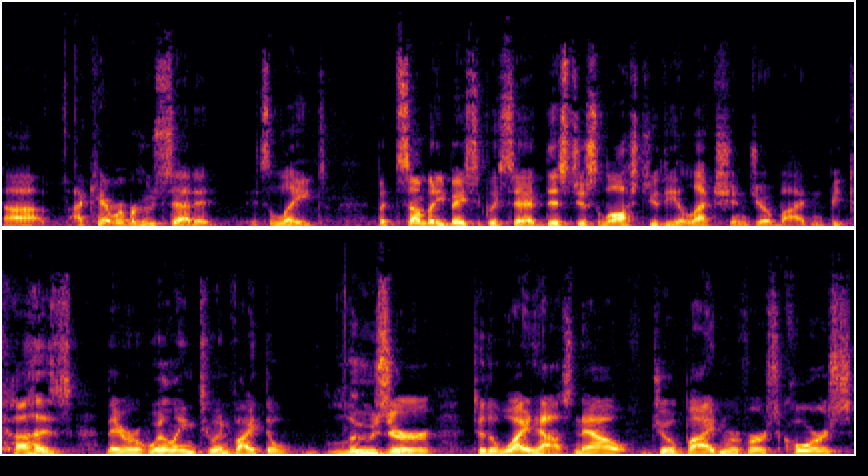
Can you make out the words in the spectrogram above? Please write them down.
uh, I can't remember who said it. It's late, but somebody basically said this just lost you the election, Joe Biden, because they were willing to invite the loser to the White House. Now Joe Biden reversed course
